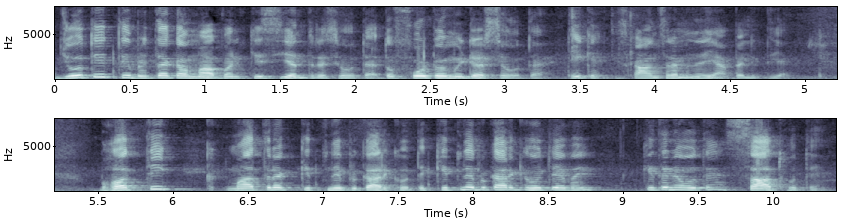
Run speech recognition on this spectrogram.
ज्योति तीव्रता का मापन किस यंत्र से होता है? तो फोटोमीटर से होता है ठीक है? इसका आंसर मैंने यहाँ पे लिख दिया। भौतिक मात्रक कितने प्रकार के होते हैं? कितने प्रकार के होते हैं भाई? कितने होते हैं? सात होते हैं।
